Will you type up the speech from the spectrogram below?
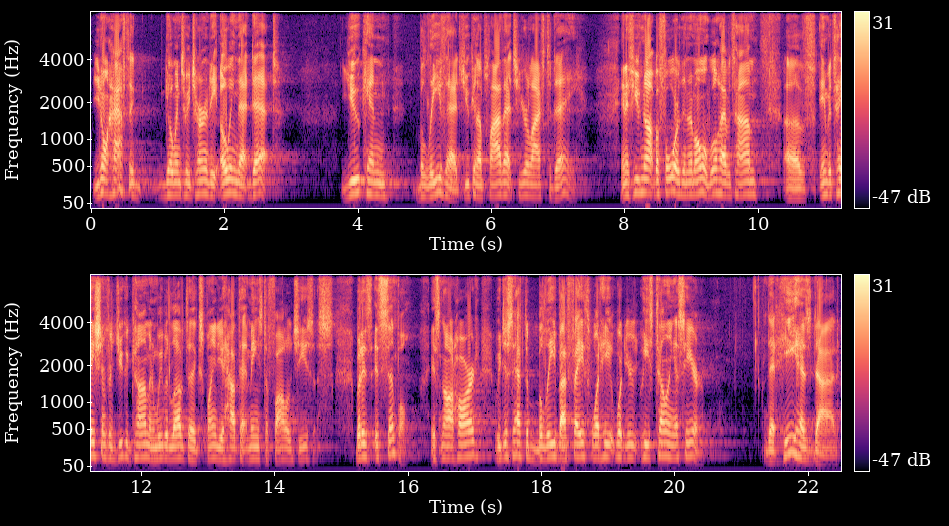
You don't have to go into eternity owing that debt. You can believe that. You can apply that to your life today. And if you've not before, then in a moment we'll have a time of invitation for you could come and we would love to explain to you how that means to follow Jesus. But it's, it's simple. It's not hard. We just have to believe by faith what, he, what he's telling us here. That he has died.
